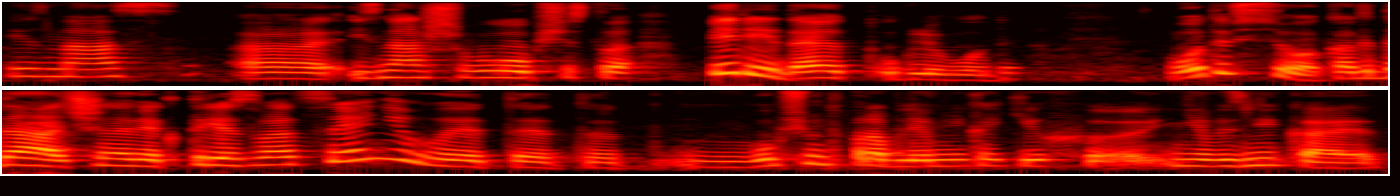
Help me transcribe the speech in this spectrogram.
из нас, э, из нашего общества, переедают углеводы. Вот и все. Когда человек трезво оценивает это, в общем-то, проблем никаких э, не возникает.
